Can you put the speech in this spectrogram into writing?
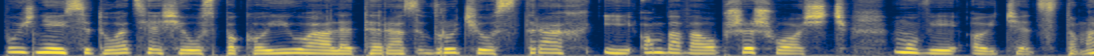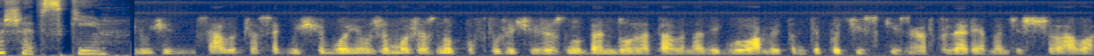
Później sytuacja się uspokoiła, ale teraz wrócił strach i obawa o przyszłość, mówi ojciec Tomaszewski. Ludzie cały czas jakby się boją, że może znów powtórzyć się, że znów będą latały nad ich głowami te pociski, że artyleria będzie strzelała,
